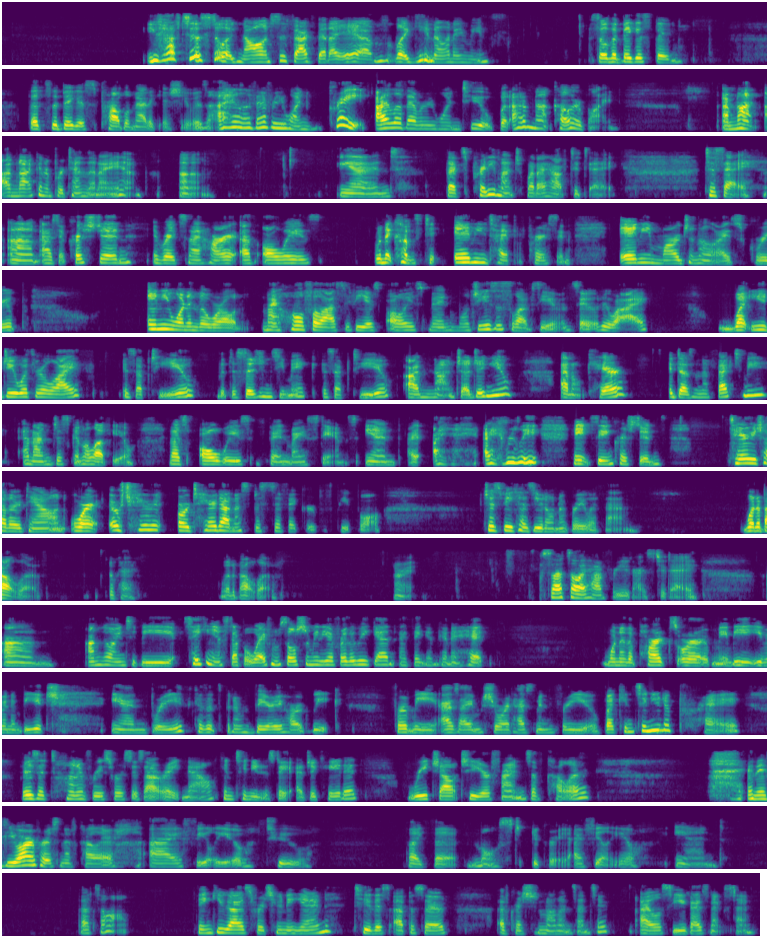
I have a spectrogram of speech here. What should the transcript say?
you have to still acknowledge the fact that I am. Like, you know what I mean? So, the biggest thing that's the biggest problematic issue is I love everyone. Great. I love everyone too, but I'm not colorblind. I'm not I'm not going to pretend that I am. Um, and that's pretty much what I have today to say. Um, as a Christian, it breaks my heart. I've always, when it comes to any type of person, any marginalized group, anyone in the world, my whole philosophy has always been well, Jesus loves you, and so do I. What you do with your life is up to you. The decisions you make is up to you. I'm not judging you. I don't care. It doesn't affect me, and I'm just gonna love you. That's always been my stance, and I I, I really hate seeing Christians tear each other down or or tear or tear down a specific group of people just because you don't agree with them. What about love? Okay. What about love? All right. So that's all I have for you guys today. Um, I'm going to be taking a step away from social media for the weekend. I think I'm going to hit one of the parks or maybe even a beach and breathe because it's been a very hard week for me, as I'm sure it has been for you. But continue to pray. There's a ton of resources out right now. Continue to stay educated. Reach out to your friends of color. And if you are a person of color, I feel you to like the most degree. I feel you. And that's all. Thank you guys for tuning in to this episode of Christian Mom Uncensored. I will see you guys next time.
